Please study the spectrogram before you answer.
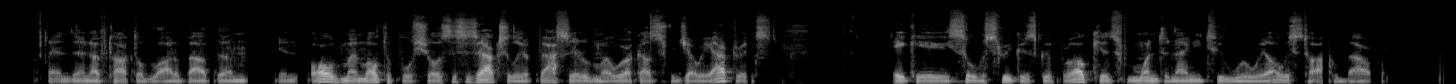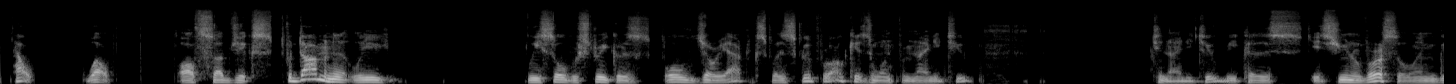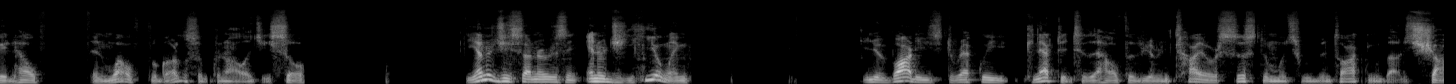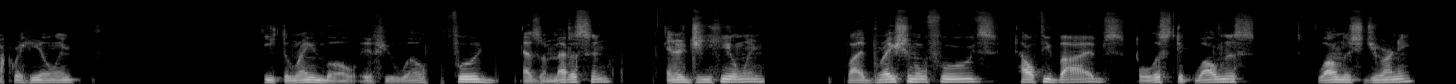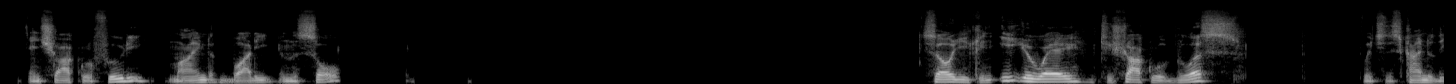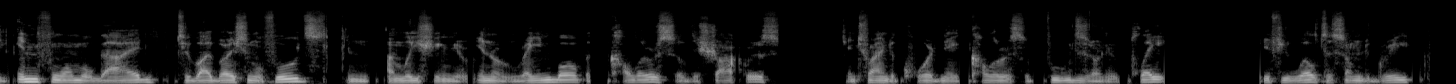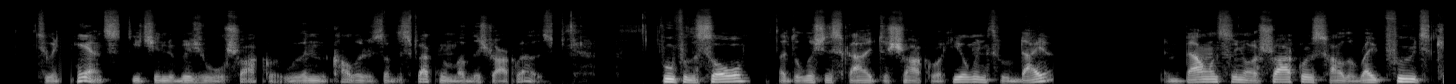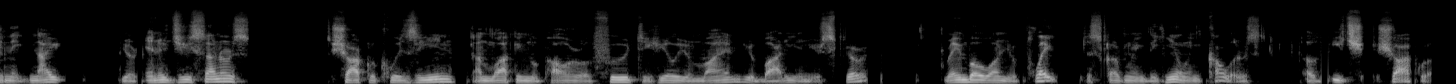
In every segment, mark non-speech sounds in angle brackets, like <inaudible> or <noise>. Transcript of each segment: and then I've talked a lot about them in all of my multiple shows. This is actually a facet of my workouts for geriatrics aka Silver Streakers Good for All Kids from 1 to 92, where we always talk about health, wealth, all subjects, predominantly we Silver Streakers, old geriatrics, but it's good for all kids, one from 92 to 92, because it's universal in good health and wealth, regardless of chronology. So the energy centers and energy healing and your body's directly connected to the health of your entire system, which we've been talking about. It's chakra healing. Eat the rainbow, if you will. Food as a medicine, energy healing, vibrational foods, healthy vibes, holistic wellness, wellness journey, and chakra foodie, mind, body, and the soul. So you can eat your way to chakra bliss, which is kind of the informal guide to vibrational foods and unleashing your inner rainbow, the colors of the chakras, and trying to coordinate colors of foods on your plate, if you will, to some degree, to enhance each individual chakra within the colors of the spectrum of the chakras. Food for the soul a delicious guide to chakra healing through diet and balancing our chakras, how the right foods can ignite your energy centers, chakra cuisine, unlocking the power of food to heal your mind, your body, and your spirit, rainbow on your plate, discovering the healing colors of each chakra.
